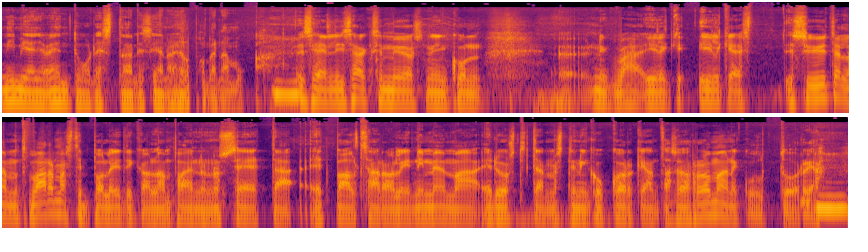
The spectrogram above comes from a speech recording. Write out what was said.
nimiä jo entuudestaan, niin siellä on helppo mennä mukaan. Mm. Sen lisäksi myös niin kuin, niin kuin vähän ilke, ilkeästi syytellä, mutta varmasti poliitikolla on painunut se, että, että Baltzar oli nimenomaan edusti tämmöistä niin kuin korkean tason romaanikulttuuria. Mm.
